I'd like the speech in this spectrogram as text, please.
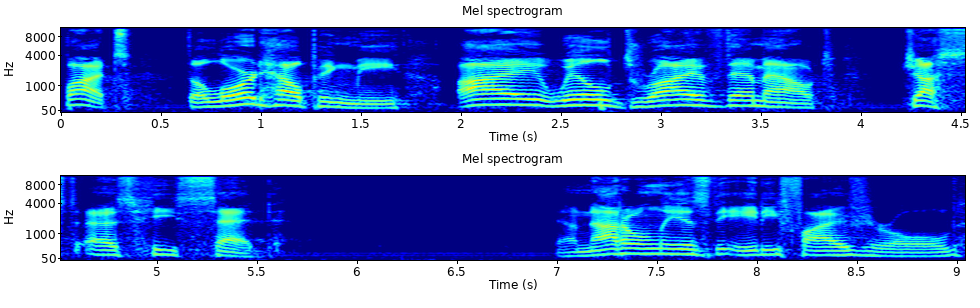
But the Lord helping me, I will drive them out just as he said. Now, not only is the 85 year old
